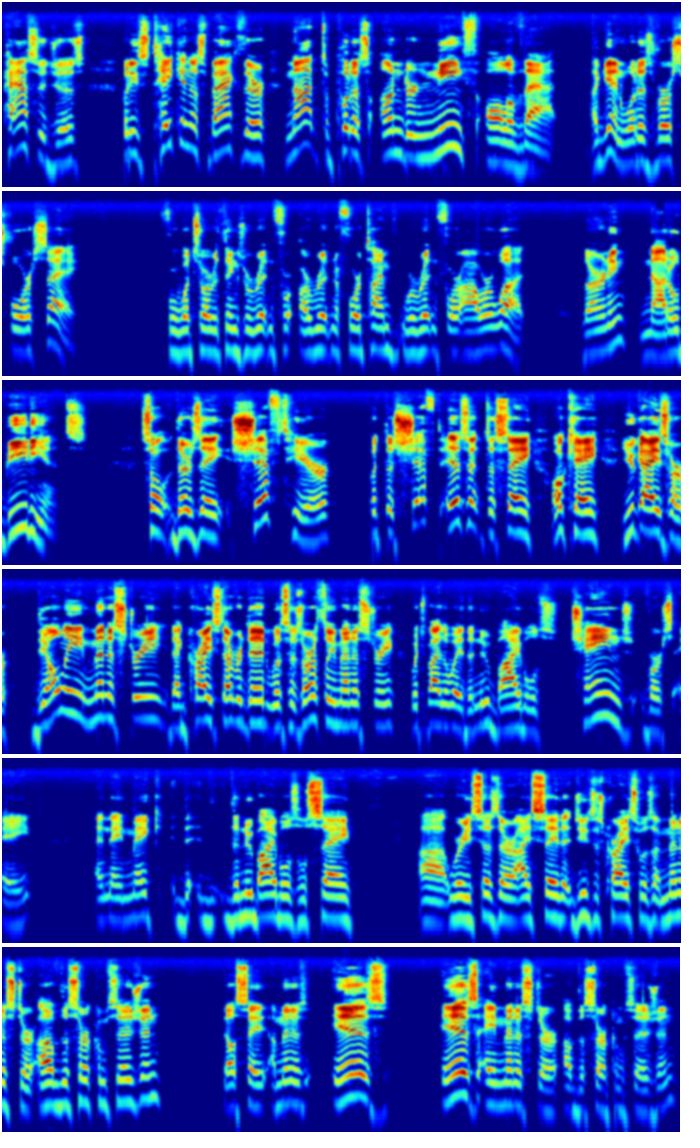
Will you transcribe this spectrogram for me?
passages, but he's taken us back there not to put us underneath all of that. Again, what does verse 4 say? For whatsoever things were written for are written aforetime were written for our what? Learning, not obedience. So there's a shift here, but the shift isn't to say, okay, you guys are the only ministry that Christ ever did was his earthly ministry, which, by the way, the new Bibles change verse 8, and they make the, the new Bibles will say, uh, where he says there, I say that Jesus Christ was a minister of the circumcision. They'll say a minister is is a minister of the circumcision.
